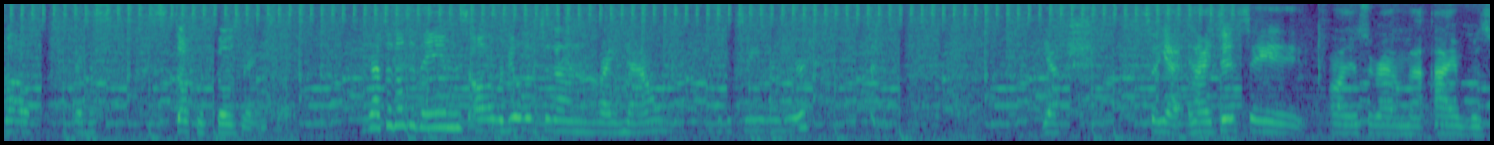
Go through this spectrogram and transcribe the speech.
Well, I just stuck with those names though. You so don't know the names, I'll reveal them to them right now. You can see right here. yeah. So yeah, and I did say on Instagram that I was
